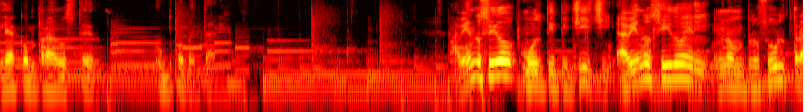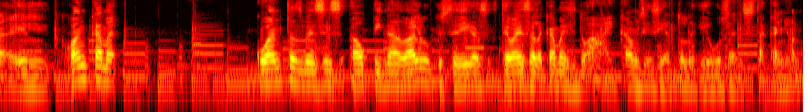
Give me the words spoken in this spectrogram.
le ha comprado usted un comentario. Habiendo sido multipichichi, habiendo sido el non plus ultra, el Juan Cama, ¿cuántas veces ha opinado algo que usted diga, te vayas a la cama diciendo, ay, cabrón, si es cierto, lo que Hugo Sánchez está cañón?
